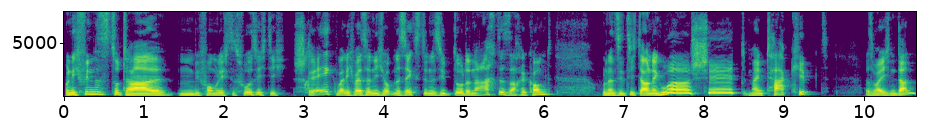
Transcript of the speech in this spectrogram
und ich finde es total, hm, wie formuliere ich das vorsichtig, schräg, weil ich weiß ja nicht, ob eine sechste, eine siebte oder eine achte Sache kommt. Und dann sitze ich da und denke, wow, shit, mein Tag kippt. Was mache ich denn dann?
